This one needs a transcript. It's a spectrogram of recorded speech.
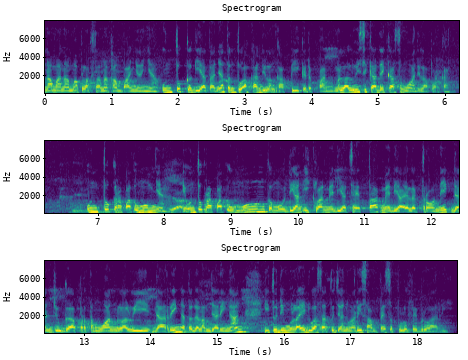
nama-nama pelaksana kampanyenya. Untuk kegiatannya tentu akan dilengkapi ke depan melalui SIKADK semua dilaporkan. Untuk rapat umumnya, ya. Ya, untuk rapat umum, kemudian iklan media cetak, media elektronik, dan juga pertemuan melalui daring atau dalam jaringan, itu dimulai 21 Januari sampai 10 Februari.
